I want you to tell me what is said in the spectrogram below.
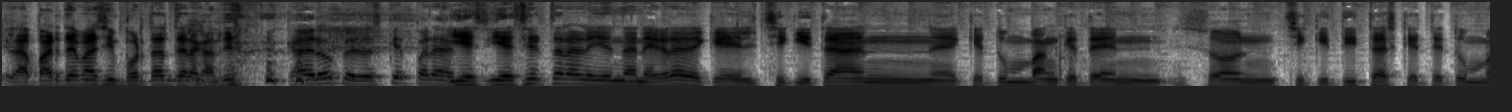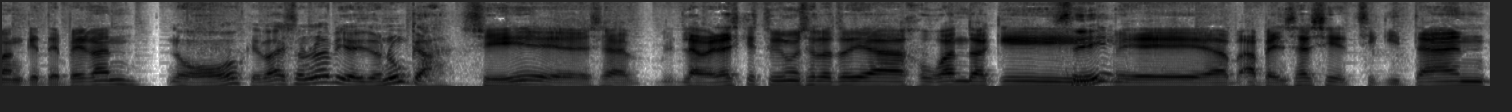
La parte más importante de la canción. Claro, pero es que para... Y es, y es cierta la leyenda negra de que el chiquitán eh, que tumban que ten son chiquititas que te tumban que te pegan. No, que va, eso no lo había oído nunca. Sí, o sea, la verdad es que estuvimos el otro día jugando aquí ¿Sí? eh, a, a pensar si el chiquitán,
